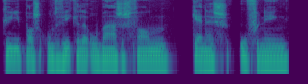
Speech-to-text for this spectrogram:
kun je pas ontwikkelen op basis van kennis, oefening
